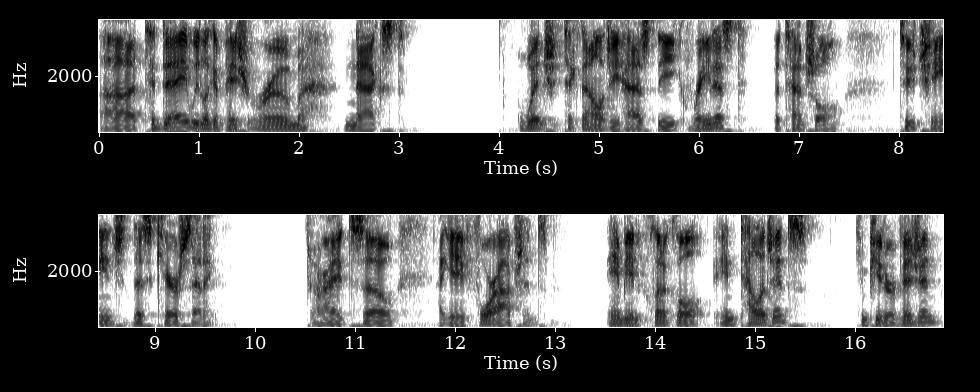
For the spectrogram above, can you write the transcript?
uh, today we look at patient room next. Which technology has the greatest potential to change this care setting? All right, so I gave four options ambient clinical intelligence, computer vision,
